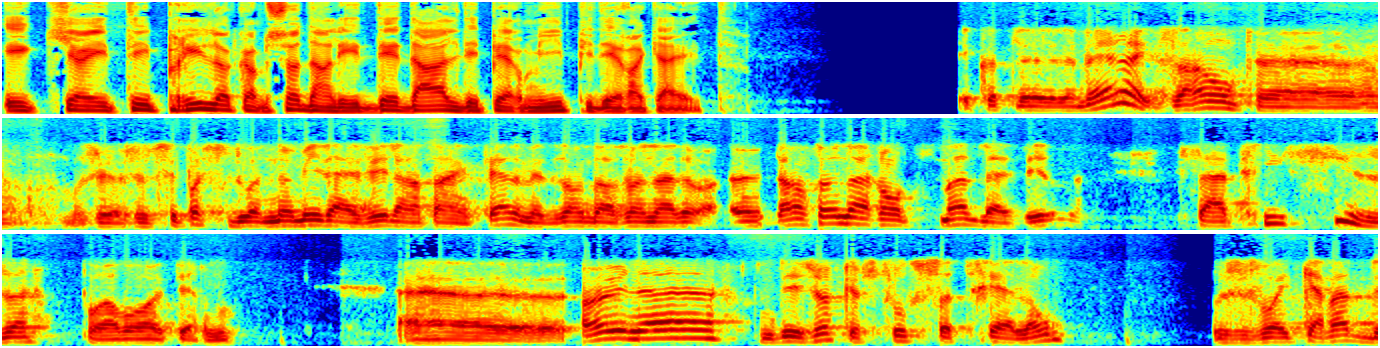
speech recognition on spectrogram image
et qui a été pris là, comme ça dans les dédales des permis puis des requêtes. Écoute, le, meilleur exemple, euh, je ne sais pas si je dois nommer la ville en tant que telle, mais disons dans un, dans un arrondissement de la ville, ça a pris six ans pour avoir un permis. Euh, un an, déjà que je trouve ça très long, je vais être capable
